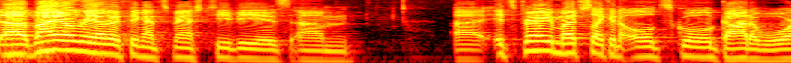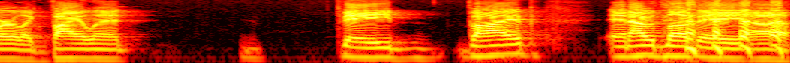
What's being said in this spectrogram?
Uh, my only other thing on Smash TV is um, uh, it's very much like an old school God of War, like violent babe vibe. And I would love a, uh,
